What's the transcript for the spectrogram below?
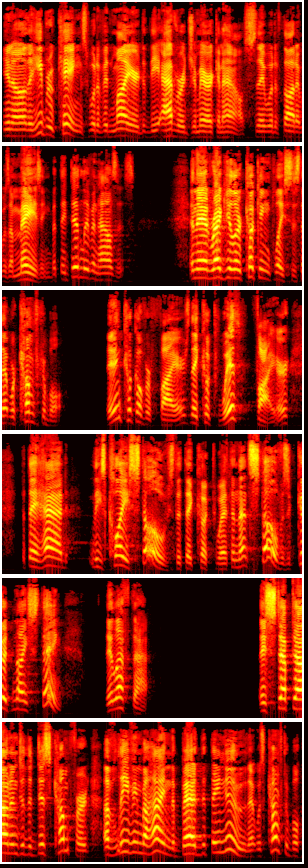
You know, the Hebrew kings would have admired the average American house. They would have thought it was amazing. But they did live in houses. And they had regular cooking places that were comfortable. They didn't cook over fires. They cooked with fire, but they had these clay stoves that they cooked with, and that stove was a good, nice thing. They left that. They stepped out into the discomfort of leaving behind the bed that they knew that was comfortable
